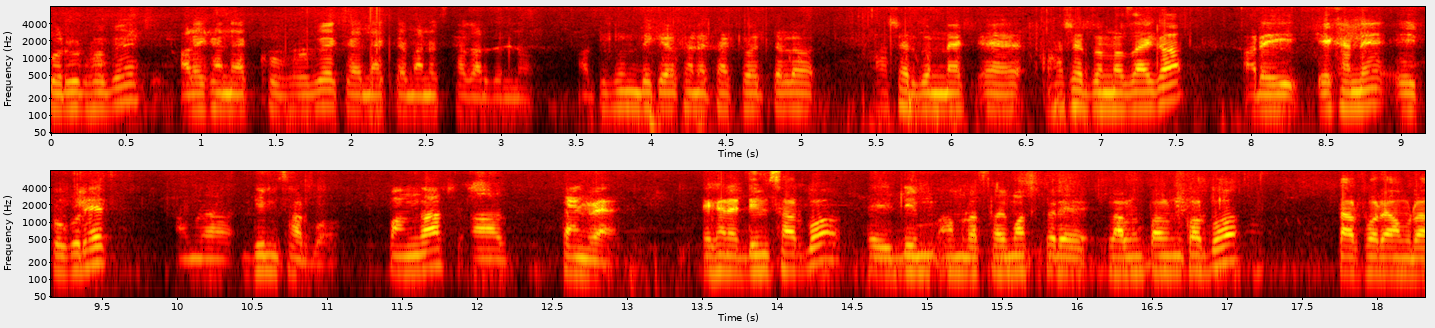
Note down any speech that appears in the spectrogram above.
গরুর হবে। আর এখানে এক খুব হবে, এখানে একটা মানুষ থাকার জন্য। আর পিছন দিকে ওখানে থাকতে হচ্ছে হাঁসের জন্য হাঁসের জন্য জায়গা। আর এই এখানে এই পুকুরে আমরা ডিম ছাড়বো, পাঙ্গাস আর ট্যাংরা। এখানে ডিম ছাড়বো, এই ডিম আমরা ছয় মাস করে লালন পালন করব, তারপরে আমরা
